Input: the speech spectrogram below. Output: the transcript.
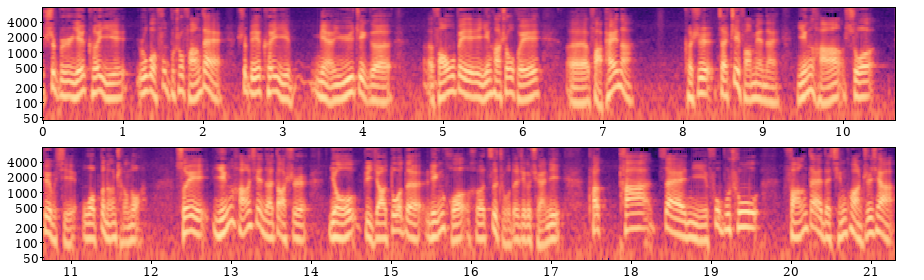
是不是也可以，如果付不出房贷，是不是也可以免于这个呃房屋被银行收回呃法拍呢？可是在这方面呢，银行说对不起，我不能承诺。所以银行现在倒是有比较多的灵活和自主的这个权利，他他在你付不出房贷的情况之下，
